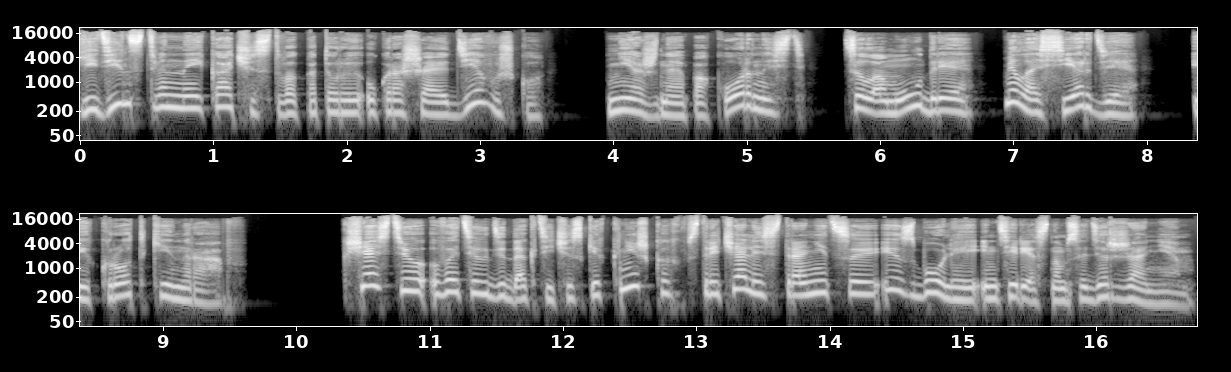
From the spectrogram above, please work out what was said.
«Единственные качества, которые украшают девушку — нежная покорность, целомудрие, милосердие и кроткий нрав». К счастью, в этих дидактических книжках встречались страницы и с более интересным содержанием.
